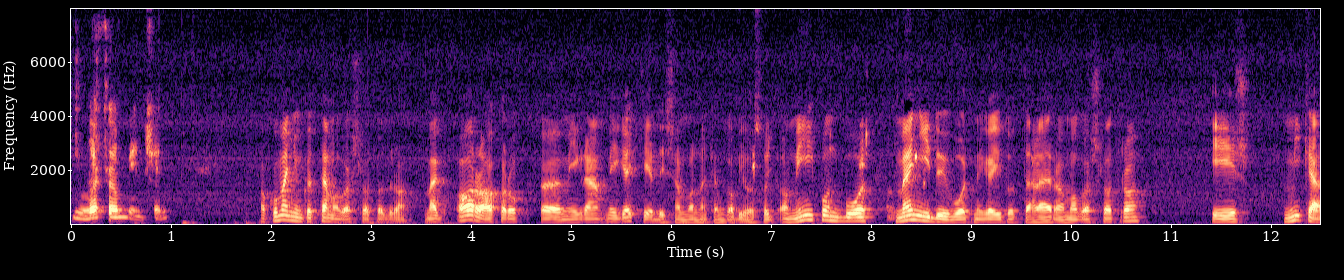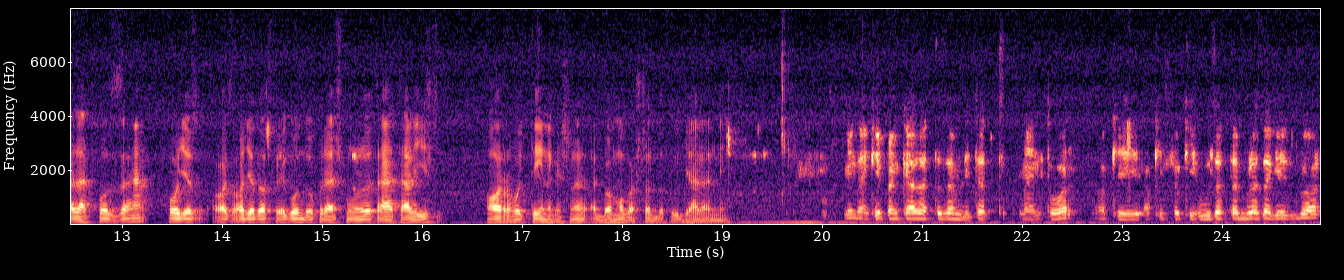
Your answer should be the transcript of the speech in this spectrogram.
Nekem nincsen. akkor menjünk a te magaslatodra. Meg arra akarok ö, még rá, még egy kérdésem van nekem Gabihoz, hogy a mélypontból mennyi idő volt, még eljutottál erre a magaslatra, és mi kellett hozzá, hogy az, az agyadat vagy a gondolkodásmódodat átállítsd arra, hogy ténylegesen ebbe a magaslatba tudjál lenni? Mindenképpen kellett az említett mentor, aki, aki kihúzott ebből az egészből.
